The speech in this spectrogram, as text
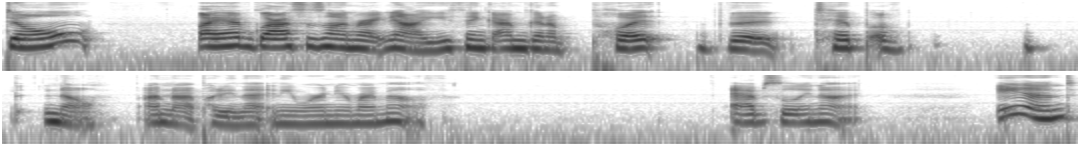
Don't. I have glasses on right now. You think I'm going to put the tip of. No, I'm not putting that anywhere near my mouth. Absolutely not. And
